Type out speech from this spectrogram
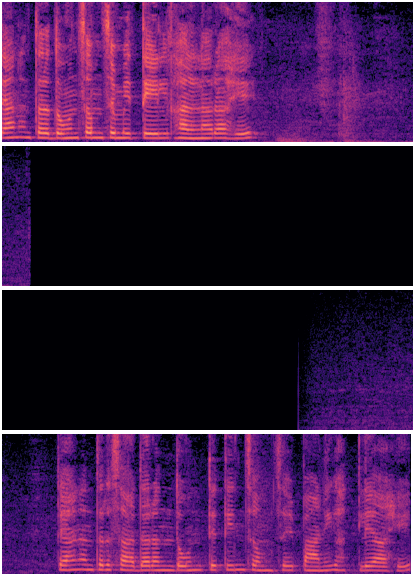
त्यानंतर दोन चमचे मी तेल घालणार आहे. त्यानंतर साधारण दोन ते तीन चमचे पाणी घातले आहे.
